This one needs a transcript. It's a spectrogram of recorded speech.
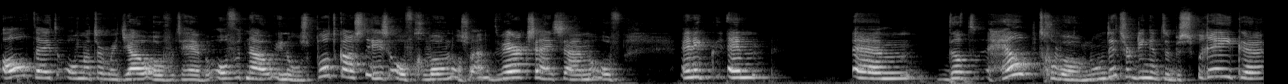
altijd om het er met jou over te hebben. Of het nou in onze podcast is, of gewoon als we aan het werk zijn samen. Of... En, ik, en ehm, dat helpt gewoon om dit soort dingen te bespreken.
